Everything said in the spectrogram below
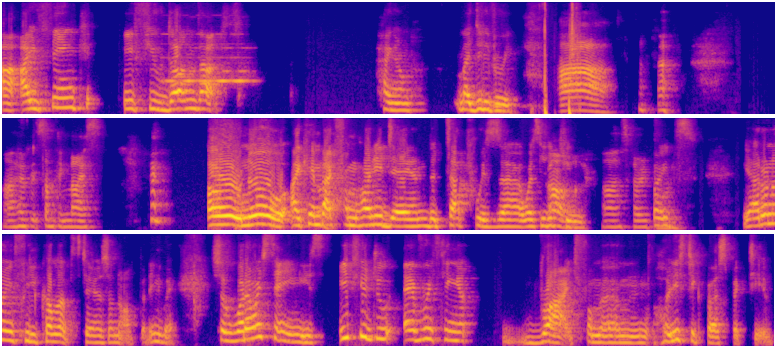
Uh, I think if you've done that, hang on, my delivery. Ah, I hope it's something nice. Oh no, I came back from holiday and the tap was uh, was leaking. Oh, oh, that's very So yeah, I don't know if he'll come upstairs or not. But anyway, so what I was saying is if you do everything right from a um, holistic perspective,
